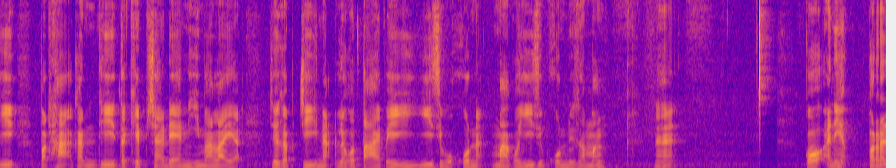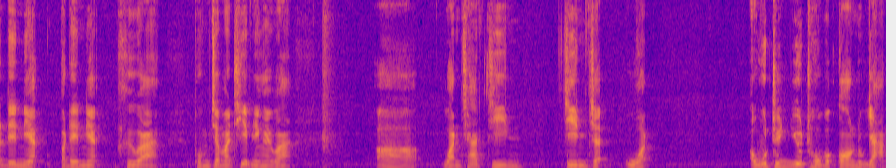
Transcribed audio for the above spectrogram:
ที่ปะทะกันที่ตะเข็บชายแดนฮิมาลัยอะเจอกับจีนอะแล้วก็ตายไป 20กว่าคนอะมากกว่า 20 คนด้วยซ้ำมั้งนะฮะก็อันเนี้ยประเด็นเนี้ยประเด็นเนี้ยคือว่าผมจะมาเทียบยังไงว่าเอ่อวันชาติจีน จีนจะอวดอาวุธยุทโธปกรณ์ทุกอย่าง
